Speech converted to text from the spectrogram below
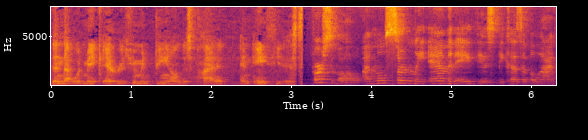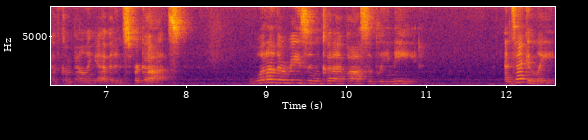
Then that would make every human being on this planet an atheist. First of all, I most certainly am an atheist because of a lack of compelling evidence for gods. What other reason could I possibly need? And secondly,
